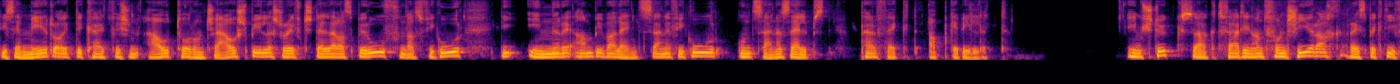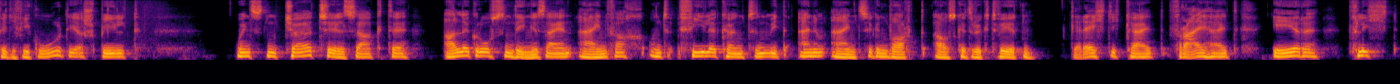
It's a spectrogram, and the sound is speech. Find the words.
diese Mehrdeutigkeit zwischen Autor und Schauspieler, Schriftsteller als Beruf und als Figur, die innere Ambivalenz seiner Figur und seiner selbst perfekt abgebildet. Im Stück sagt Ferdinand von Schirach, respektive die Figur, die er spielt, Winston Churchill sagte, alle großen Dinge seien einfach und viele könnten mit einem einzigen Wort ausgedrückt werden. Gerechtigkeit, Freiheit, Ehre, Pflicht,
